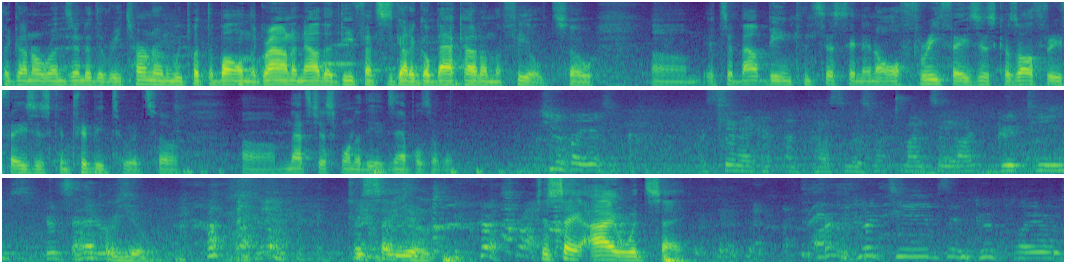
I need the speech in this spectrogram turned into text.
the gunner runs into the returner and we put the ball on the ground, and now the defense has got to go back out on the field. So um, it's about being consistent in all three phases because all three phases contribute to it. So um, that's just one of the examples of it. Chip, I guess a cynic, a pessimist might say, aren't good teams, good Cynic or you? Just say you. Just say I would say. Aren't good teams and good players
